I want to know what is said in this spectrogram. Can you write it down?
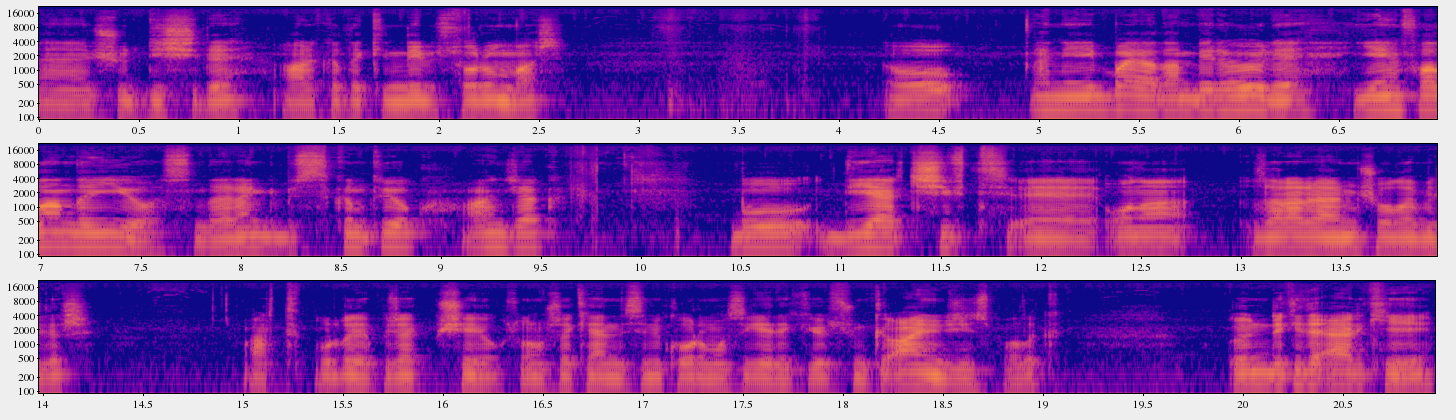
Ee, şu dişi de arkadakinde bir sorun var. O hani bayağıdan beri öyle. Yem falan da yiyor aslında. Herhangi bir sıkıntı yok. Ancak bu diğer çift e, ona zarar vermiş olabilir. Artık burada yapacak bir şey yok. Sonuçta kendisini koruması gerekiyor. Çünkü aynı cins balık. Öndeki de erkeği.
